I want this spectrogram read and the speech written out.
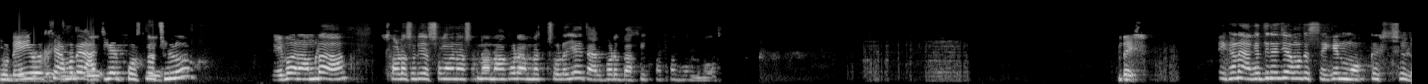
good. এই হচ্ছে আমাদের আজকের প্রশ্ন ছিল এবার আমরা সরাসরি সময় নষ্ট না করে আমরা চলে যাই তারপরে বাকি কথা বলবো বেশ এখানে আগের দিনে যে আমাদের সেকেন্ড মক টেস্ট ছিল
